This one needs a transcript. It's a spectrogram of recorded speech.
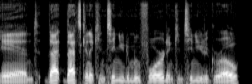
And that that's going to continue to move forward and continue to grow.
